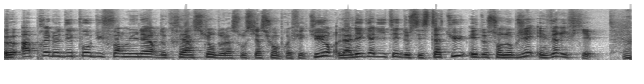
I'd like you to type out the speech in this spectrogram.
Euh, après le dépôt du formulaire de création de l'association en préfecture, la légalité de ses statuts et de son objet est vérifiée. Mhm.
